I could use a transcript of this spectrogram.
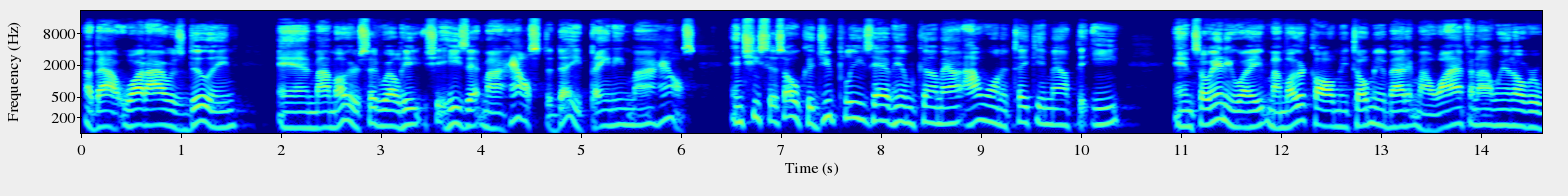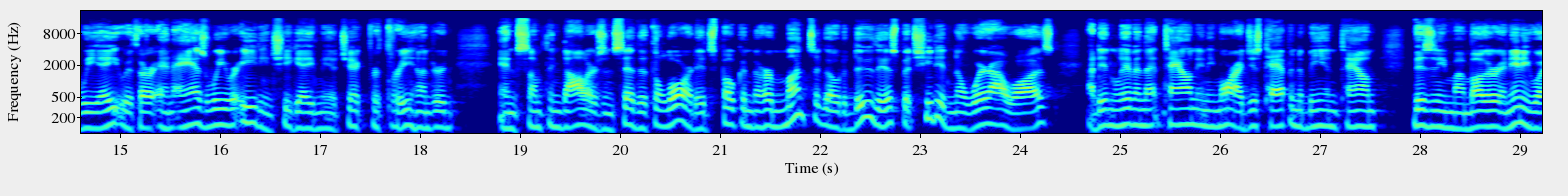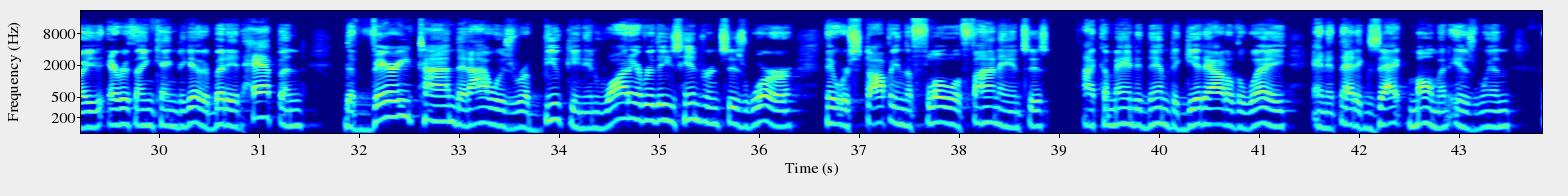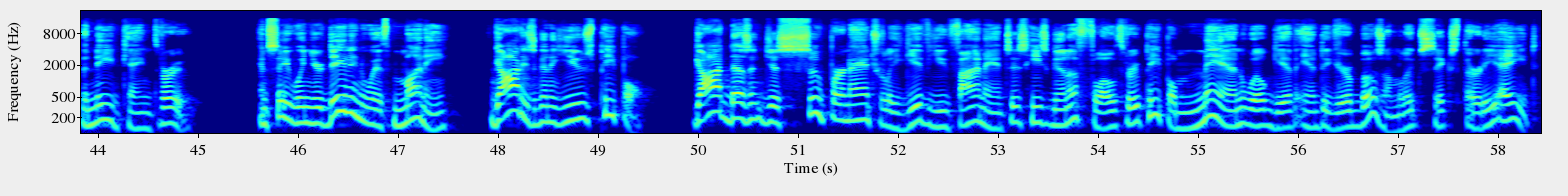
about what I was doing. And my mother said, well, he, she, he's at my house today painting my house. And she says, oh, could you please have him come out? I want to take him out to eat. And so anyway, my mother called me, told me about it. My wife and I went over, we ate with her. And as we were eating, she gave me a check for $350. and something dollars and said that the Lord had spoken to her months ago to do this, but she didn't know where I was. I didn't live in that town anymore. I just happened to be in town visiting my mother. And anyway, everything came together. But it happened the very time that I was rebuking and whatever these hindrances were that were stopping the flow of finances, I commanded them to get out of the way. And at that exact moment is when the need came through. And see, when you're dealing with money, God is going to use people. God doesn't just supernaturally give you finances. He's going to flow through people. Men will give into your bosom. Luke 6, 38.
